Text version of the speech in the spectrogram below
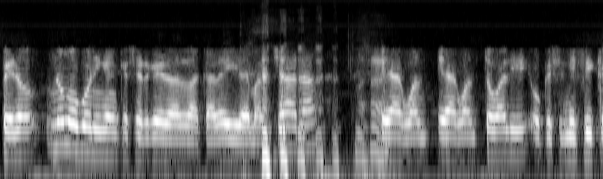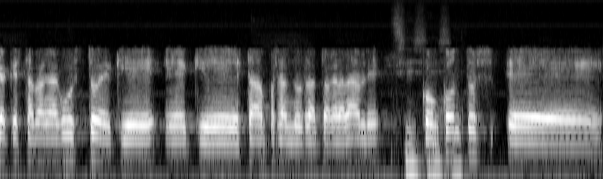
pero non houve ninguén que se erguera da cadeira e marchara e, aguant, e aguantou ali o que significa que estaban a gusto e que, e que estaban pasando un rato agradable sí, sí, con sí. contos eh,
